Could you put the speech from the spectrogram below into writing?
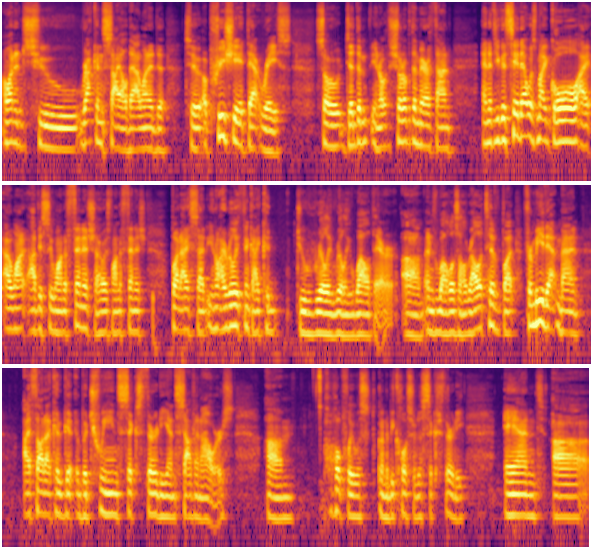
I wanted to reconcile that. I wanted to to appreciate that race. So did the you know showed up at the marathon, and if you could say that was my goal, I, I want obviously want to finish. I always want to finish, but I said you know I really think I could do really really well there, um, and well is all relative. But for me that meant I thought I could get between six thirty and seven hours. Um, hopefully, it was going to be closer to six thirty, and uh,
